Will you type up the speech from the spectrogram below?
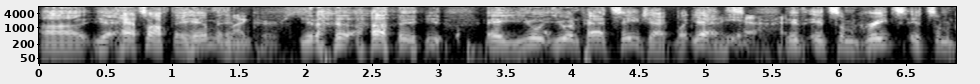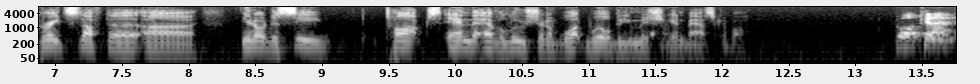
uh, yeah, hats off to him. It's and my curse. you know, hey, you you and Pat Sajak, but yeah, it's, yeah. It, it's some great it's some great stuff to uh, you know to see talks and the evolution of what will be Michigan basketball. Well, can I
